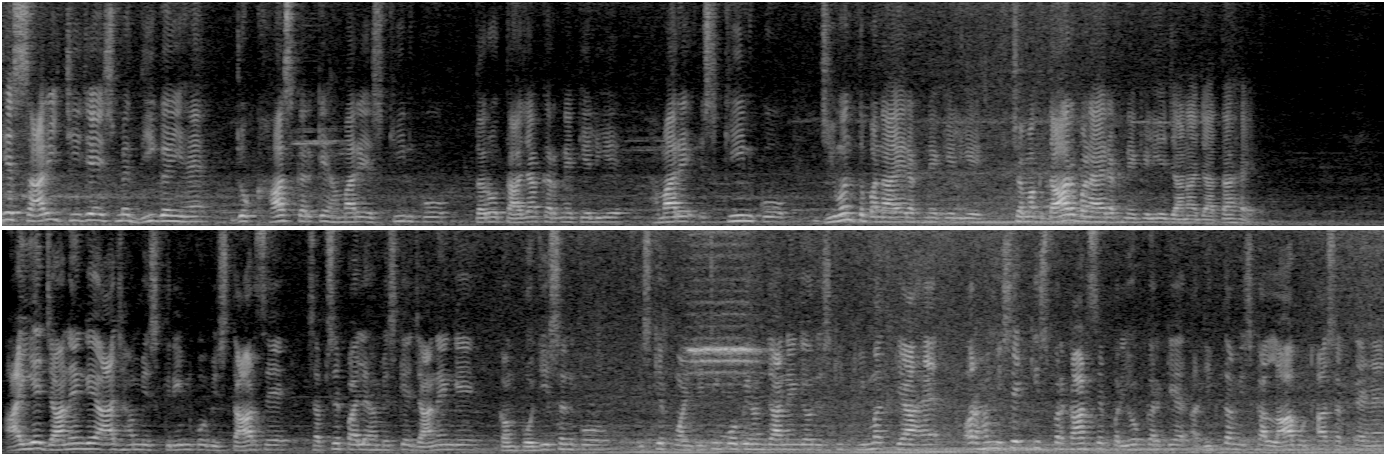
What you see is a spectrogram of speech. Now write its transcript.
ये सारी चीज़ें इसमें दी गई हैं, जो खास करके हमारे स्किन को तरोताज़ा करने के लिए, हमारे स्किन को जीवंत बनाए रखने के लिए, चमकदार बनाए रखने के लिए जाना जाता है। आइए जानेंगे, आज हम इस क्रीम को विस्तार से। सबसे पहले हम इसके जानेंगे कंपोजिशन को, इसके क्वांटिटी को भी हम जानेंगे और इसकी कीमत क्या है और हम इसे किस प्रकार से प्रयोग करके अधिकतम इसका लाभ उठा सकते हैं।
